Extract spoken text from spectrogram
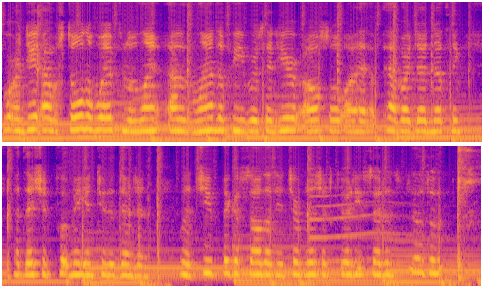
For indeed I was stolen away from the land, out of the land of Hebrews, and here also I have, have I done nothing that they should put me into the dungeon. When the chief baker saw that the interpretation was good, he said to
